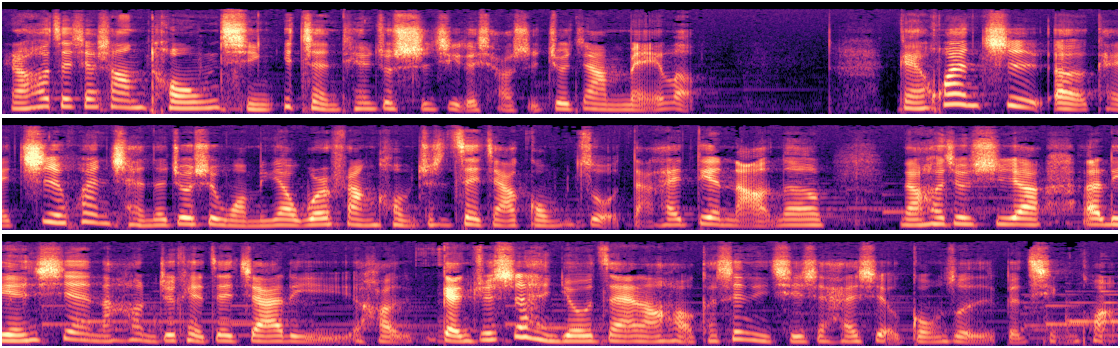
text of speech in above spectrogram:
然后再加上通勤一整天。就十几个小时就这样没了，改换制呃改制换成的就是我们要 work from home，就是在家工作，打开电脑呢，然后就需要呃连线，然后你就可以在家里好，感觉是很悠哉然后可是你其实还是有工作的一个情况。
